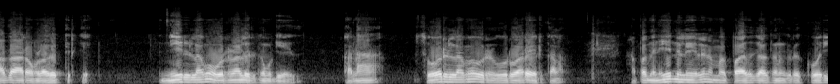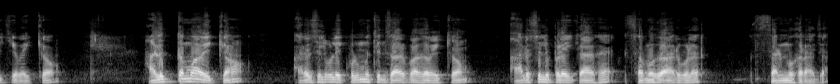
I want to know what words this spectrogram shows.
ஆதாரம் உலகத்திற்கு. நீர் இல்லாமல் ஒரு நாள் இருக்க முடியாது. ஆனால் சோறு இல்லாமல் ஒரு ஒரு வாரம் இருக்கலாம். அப்போ அந்த நீர்நிலைகளை நம்ம பாதுகாக்கணுங்கிற கோரிக்கை வைக்கும். அழுத்தமாக வைக்கும். அரசியல் விலை குழுமத்தின் சார்பாக வைக்கும். அரசியல் பிழைக்காக சமூக ஆர்வலர் சண்முகராஜா.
